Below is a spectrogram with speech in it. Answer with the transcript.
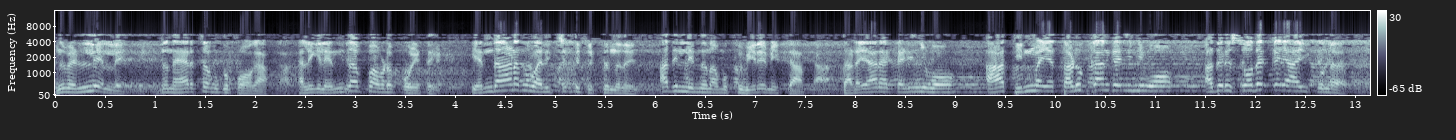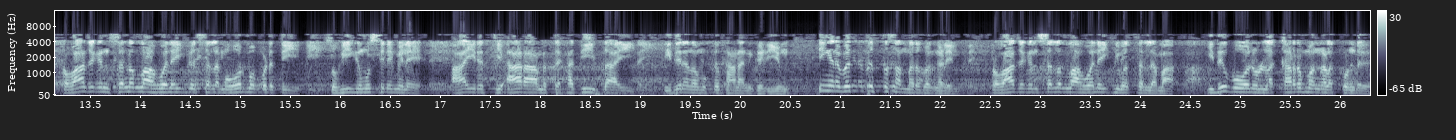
ഇന്ന് വെള്ളിയല്ലേ. ഇന്ന് നേരത്തെ നമുക്ക് പോകാം. അല്ലെങ്കിൽ എന്താപ്പ അവിടെ പോയിട്ട്? എന്താണത് വലിച്ചിട്ട് കിട്ടുന്നത്? അതിൽ നിന്ന് നമുക്ക് വിരമിക്കാം. തടയാനാ കഴിഞ്ഞുവോ? ആ തിന്മയെ തടുക്കാൻ കഴിഞ്ഞുവോ? അതൊരു സ്വതക്കയായിക്കൊണ്ട് പ്രവാചകൻ സല്ലാഹു അലൈഹി വസ്ലം ഓർമ്മപ്പെടുത്തി സുഹീഹ് മുസ്ലിമിലെ ആയിരത്തി ആറാമത്തെ ഹദീസായി ഇതിനെ നമുക്ക് കാണാൻ കഴിയും. ഇങ്ങനെ വ്യത്യസ്ത സന്ദർഭങ്ങളിൽ പ്രവാചകൻ സല്ലാഹു അലൈഹി വസല്ലമ ഇതുപോലുള്ള കർമ്മങ്ങളെ കൊണ്ട്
